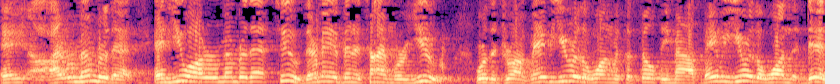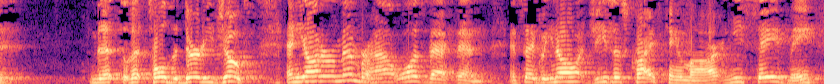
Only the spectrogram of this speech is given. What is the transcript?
And I remember that. And you ought to remember that too. There may have been a time where you were the drunk. Maybe you were the one with the filthy mouth. Maybe you were the one that did that, that told the dirty jokes. And you ought to remember how it was back then. And say, but you know what? Jesus Christ came in my heart and He saved me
